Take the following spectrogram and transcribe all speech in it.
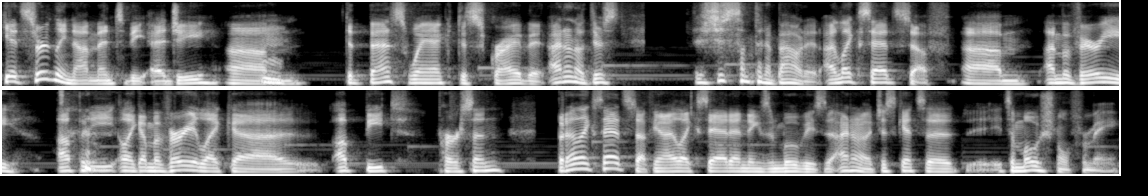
yeah, it's certainly not meant to be edgy. Um, The best way I could describe it, I don't know. There's there's just something about it. I like sad stuff. Um, I'm a very uppity, like I'm a very like uh, upbeat person, but I like sad stuff. You know, I like sad endings in movies. I don't know. It just gets a it's emotional for me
